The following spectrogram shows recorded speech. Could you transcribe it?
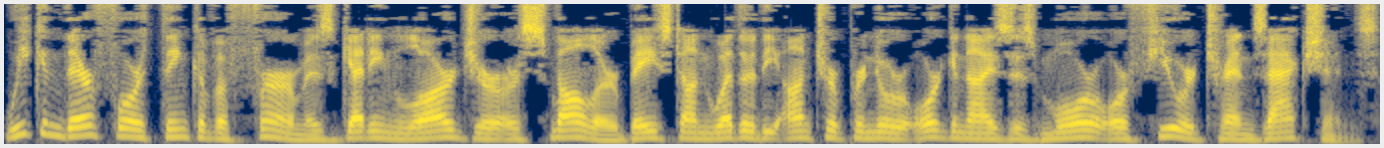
We can therefore think of a firm as getting larger or smaller based on whether the entrepreneur organizes more or fewer transactions.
